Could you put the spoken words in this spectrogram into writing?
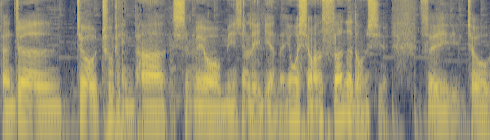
反正就出品它是没有明显雷点的，因为我喜欢酸的东西，所以就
